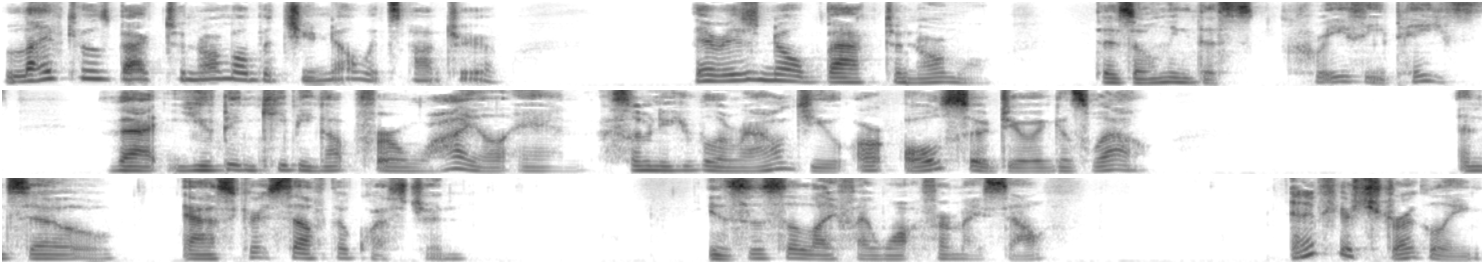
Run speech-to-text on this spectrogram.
life goes back to normal, but you know it's not true. There is no back to normal. There's only this crazy pace that you've been keeping up for a while and so many people around you are also doing as well. And so ask yourself the question Is this a life I want for myself? And if you're struggling,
